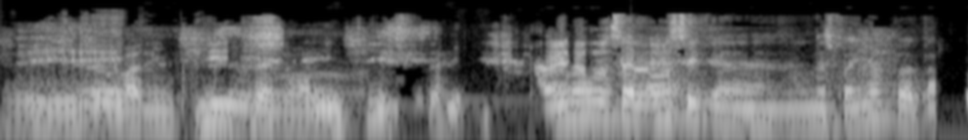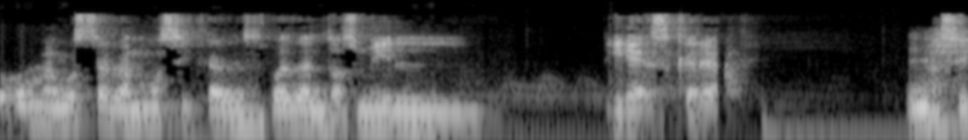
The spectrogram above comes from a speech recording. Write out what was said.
El malinchista, el malinchista. A mí me gusta la música en español, pero tampoco me gusta la música después del 2000 10, creo. Así,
